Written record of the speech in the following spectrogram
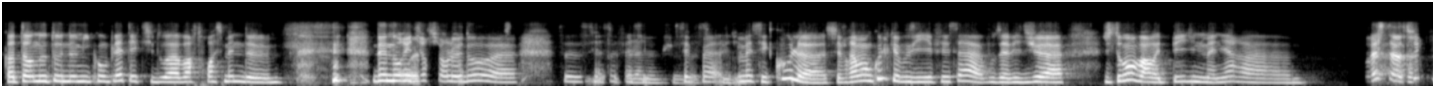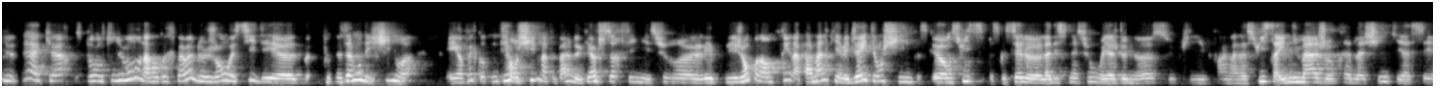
quand tu es en autonomie complète et que tu dois avoir trois semaines de, de nourriture sur le dos, euh, c'est pas, la même chose. Mais c'est cool, euh, c'est vraiment cool que vous ayez fait ça. Vous avez dû euh, justement voir votre pays d'une manière. Ouais, c'était un truc qui nous tenait à cœur. Pendant le tour du monde, on a rencontré pas mal de gens aussi, des, notamment des Chinois. Et en fait, quand on était en Chine, on a fait pas mal de couchsurfing. Et sur les, gens qu'on a rencontrés, il y en a pas mal qui avaient déjà été en Chine, parce en Suisse, parce que c'est la destination voyage de noces. Et puis, enfin, la Suisse a une image auprès de la Chine qui est assez.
